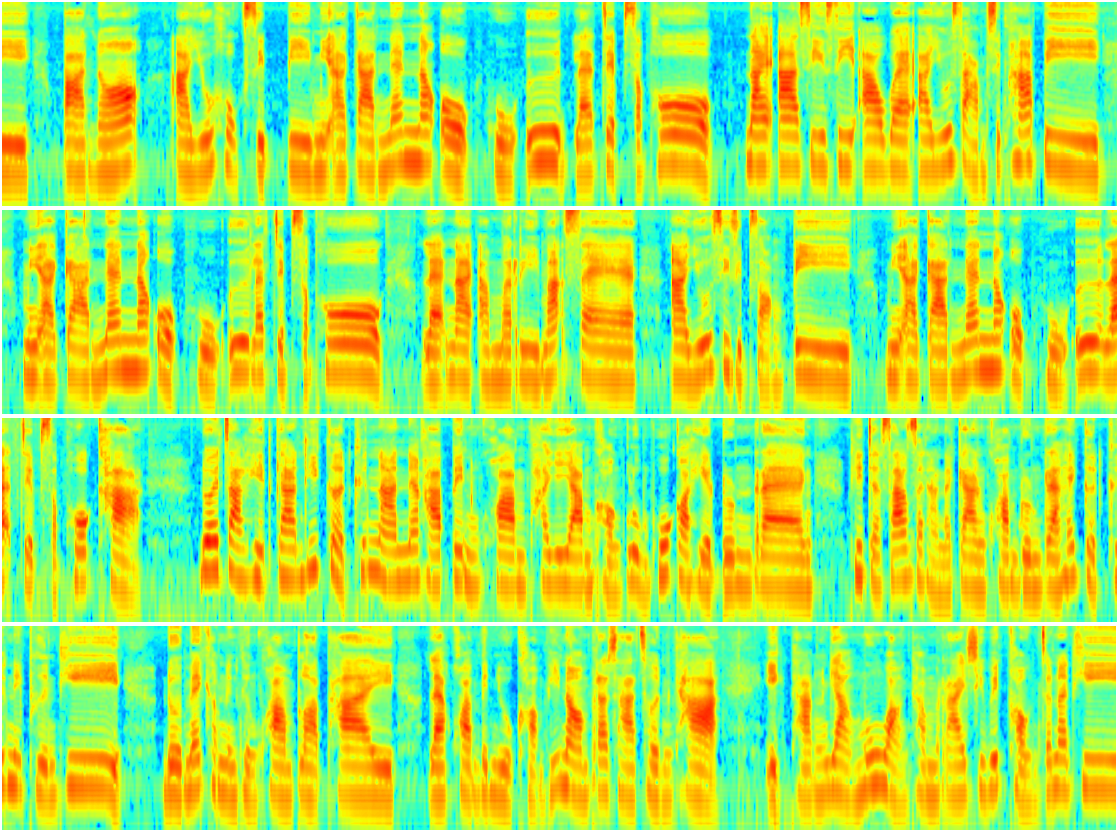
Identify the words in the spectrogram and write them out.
ปาเนาะ อายุ 60 ปี มีอาการแน่นหน้าอก หูอื้อและเจ็บสะโพกนาย RCC อาแวร์อายุ 35 ปี มีอาการแน่นหน้าอก หูอื้อและเจ็บสะโพก และนายอมรีมะแซ อายุ 42 ปี มีอาการแน่นหน้าอก หูอื้อและเจ็บสะโพกค่ะ โดยจากเหตุการณ์ที่เกิดขึ้นนั้นนะคะ เป็นความพยายามของกลุ่มผู้ก่อเหตุรุนแรง ที่จะสร้างสถานการณ์ความรุนแรงให้เกิดขึ้นในพื้นที่ โดยไม่คำนึงถึงความปลอดภัย และความเป็นอยู่ของพี่น้องประชาชนค่ะ อีกทั้งอย่างมุ่งหวังทำร้ายชีวิตของเจ้าหน้าที่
